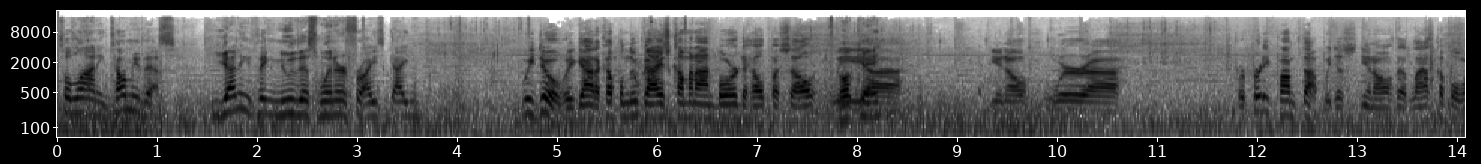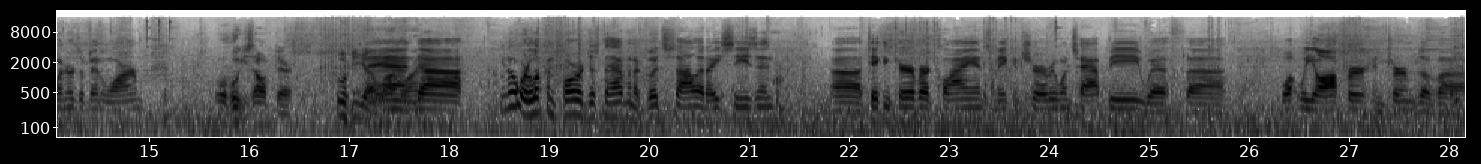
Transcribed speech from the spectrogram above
So, Lonney, tell me this. You got anything new this winter for ice guiding? We do. We got a couple new guys coming on board to help us out. We, Okay. Uh, you know, we're uh, we're pretty pumped up. We just, you know, the last couple of winters have been warm. Oh, he's out there. Ooh, you got and line. uh, you know, we're looking forward just to having a good, solid ice season. Uh, taking care of our clients, making sure everyone's happy with uh, what we offer in terms of uh,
